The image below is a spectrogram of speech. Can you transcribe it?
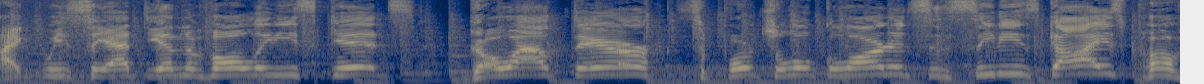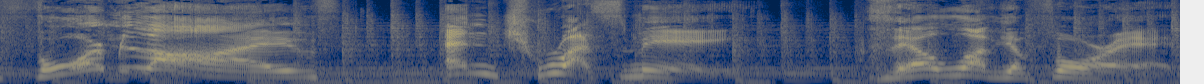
Like we say at the end of all of these skits, Go out there, support your local artists, and see these guys perform live. And trust me, they'll love you for it.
